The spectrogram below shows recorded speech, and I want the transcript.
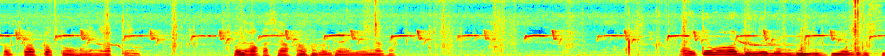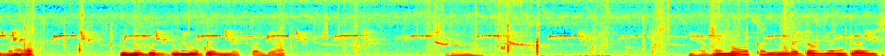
pagpapatungan natin. Wala kasi akong lagayan ng ay, ito mga binilog-bilog niya guys sila mo. Binilog-bilugan niya pa yan. Yan. o. Yan, may mga tanim na daw yan guys.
